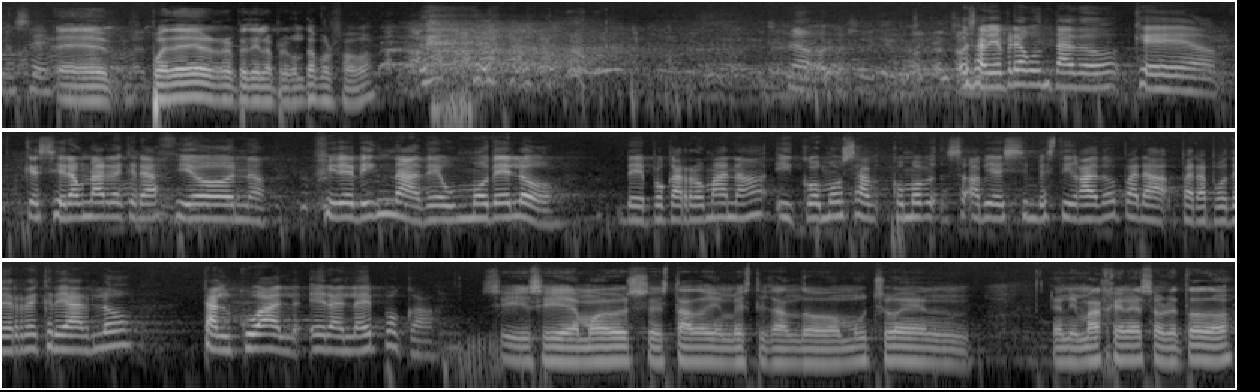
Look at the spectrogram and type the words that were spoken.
No sé. Eh, ¿Puede repetir la pregunta, por favor? No, os había preguntado que, que, si era una recreación fidedigna de un modelo de época romana y cómo, cómo habíais investigado para, para poder recrearlo tal cual era en la época. Sí, sí, hemos estado investigando mucho en, en imágenes sobre todo,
